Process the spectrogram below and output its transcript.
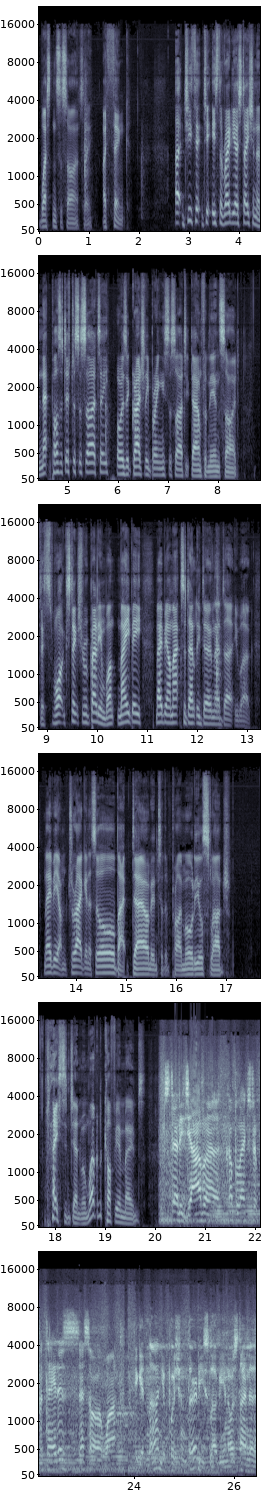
Western society. I think. Uh, do you think is the radio station a net positive to society, or is it gradually bringing society down from the inside? This is what Extinction Rebellion want. Maybe, maybe I'm accidentally doing their dirty work. Maybe I'm dragging us all back down into the primordial sludge. Ladies and gentlemen, welcome to Coffee and Memes. Steady job a couple extra potatoes. That's all I want. You're getting on. You're pushing 30, Slugger. You know, it's time to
